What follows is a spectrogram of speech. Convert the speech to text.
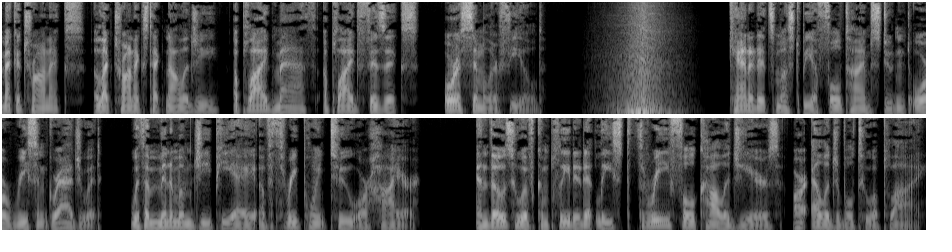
mechatronics, electronics technology, applied math, applied physics, or a similar field. Candidates must be a full-time student or recent graduate with a minimum GPA of 3.2 or higher, and those who have completed at least three full college years are eligible to apply.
